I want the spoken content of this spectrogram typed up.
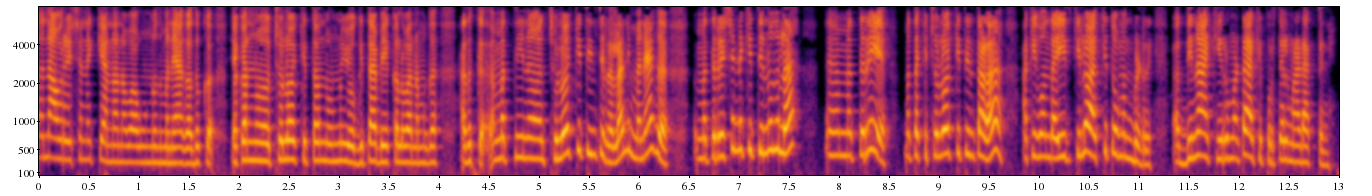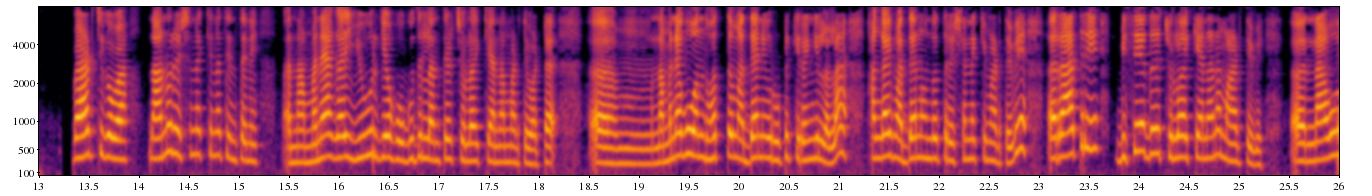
ನಾವು ರೇಷನ್ ಅಕ್ಕಿ ಅನ್ನನವ, ಉಣ್ಣದ ಮನ್ಯಾಗ ಅದಕ್ಕೆ. ಯಾಕಂದ್ರೆ ಚಲೋ ಅಕ್ಕಿ ತಂದು ಉಣ್ಣು ಯೋಗ್ಯತಾ ಬೇಕಲ್ವ ನಮ್ಗೆ? ಅದಕ್ಕೆ, ಮತ್ತೆ ನೀನು ಚಲೋ ಅಕ್ಕಿ ತಿಂತಿರಲ್ಲ ನಿಮ್ಮ ಮನ್ಯಾಗ? ಮತ್ತೆ ರೇಷನ್ ಅಕ್ಕಿ ತಿನ್ನೋದಿಲ್ಲ ಮತ್ತು ರೀ, ಮತ್ತೆ ಅಕ್ಕಿ ಚಲೋ ಅಕ್ಕಿ ತಿಂತಾಳ? ಆಕಿಗೆ ಒಂದು ಐದು ಕಿಲೋ ಅಕ್ಕಿ ತೊಗೊಂಡ್ಬಿಡ್ರಿ. ದಿನ ಅಕ್ಕಿ ಇರು ಮಟ್ಟ ಅಕ್ಕಿ ಪುರ್ತೇಲಿ ಮಾಡಾಕ್ತೇನೆ. ಬ್ಯಾಡ್ ಚಿಗವ್ವ, ನಾನು ರೇಷನ್ ಅಕ್ಕಿನ ತಿಂತೇನೆ ನಮ್ಮ ಮನ್ಯಾಗ ಇವ್ರಿಗೆ ಹೋಗುದಿಲ್ಲ ಅಂತೇಳಿ ಚಲೋ ಅಕ್ಕಿ ಅನ್ನ ಮಾಡ್ತೇವೆ ಒಟ್ಟ. ನಮ್ಮ ಮನ್ಯಾಗೂ ಒಂದು ಹೊತ್ತು ಮಧ್ಯಾಹ್ನ ಇವ್ರು ಊಟಕ್ಕೆ ಇರಂಗಿಲ್ಲಲ್ಲ? ಹಾಗಾಗಿ ಮಧ್ಯಾಹ್ನ ಒಂದು ಹೊತ್ತು ರೇಷನ್ ಅಕ್ಕಿ ಮಾಡ್ತೇವೆ ರಾತ್ರಿ ಬಿಸಿಯದು ಚಲೋ ಅಕ್ಕಿ ಅನ್ನ ಮಾಡ್ತೇವೆ ನಾವು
